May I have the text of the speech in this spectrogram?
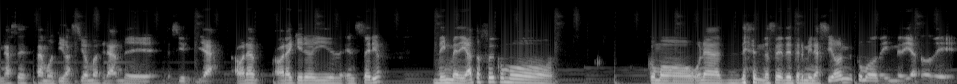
nace esta motivación más grande de decir, ya, ahora, ahora quiero ir en serio, de inmediato fue como, como una, no sé, determinación como de inmediato de,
